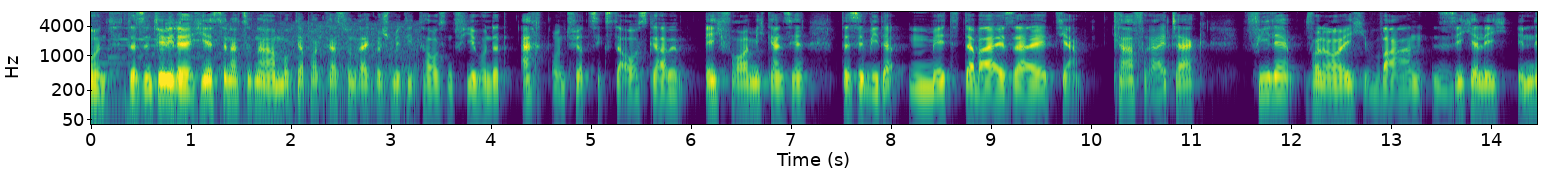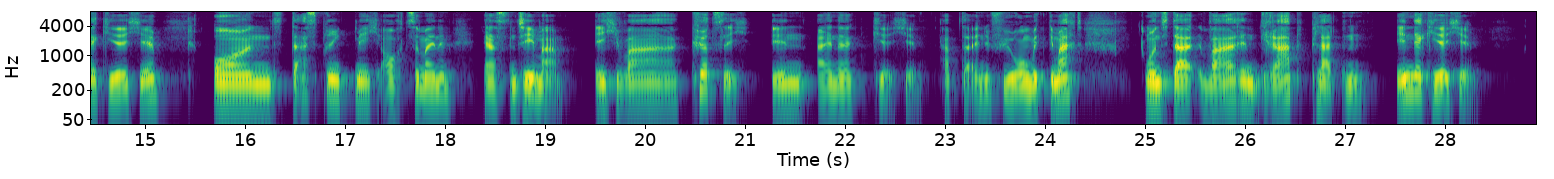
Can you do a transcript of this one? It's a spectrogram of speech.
Und da sind wir wieder. Hier ist der Nachtzug nach Hamburg, der Podcast von Reiko Schmidt, die 1448. Ausgabe. Ich freue mich ganz sehr, dass ihr wieder mit dabei seid. Ja, Karfreitag. Viele von euch waren sicherlich in der Kirche und das bringt mich auch zu meinem ersten Thema. Ich war kürzlich in einer Kirche, habe da eine Führung mitgemacht und da waren Grabplatten in der Kirche.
